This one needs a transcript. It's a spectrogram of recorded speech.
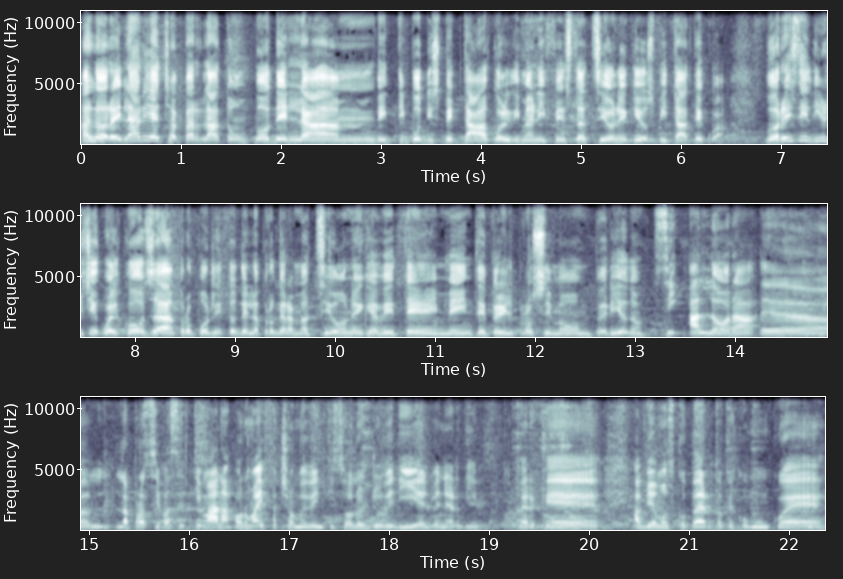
Allora, Ilaria ci ha parlato un po' della, mm, del tipo di spettacoli, di manifestazioni che ospitate qua. Vorresti dirci qualcosa a proposito della programmazione che avete in mente per il prossimo periodo? Sì, allora, eh, la prossima settimana ormai facciamo eventi solo il giovedì e il venerdì perché abbiamo scoperto che comunque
